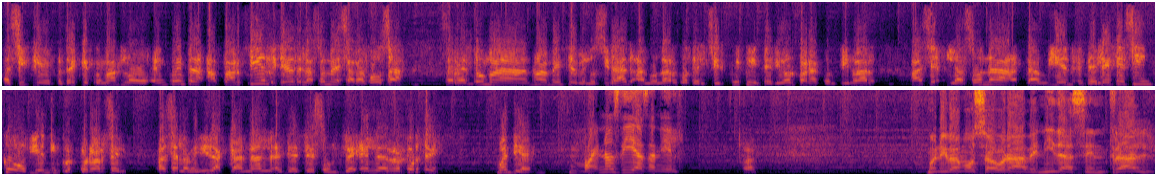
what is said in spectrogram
así que pues hay que tomarlo en cuenta. A partir ya de la zona de Zaragoza, se retoma nuevamente velocidad a lo largo del circuito interior para continuar hacia la zona también del eje 5 o bien incorporarse hacia la avenida Canal de Tesón. El reporte Buen día. Buenos días, Daniel. Ah. Bueno, y vamos ahora a Avenida Central.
